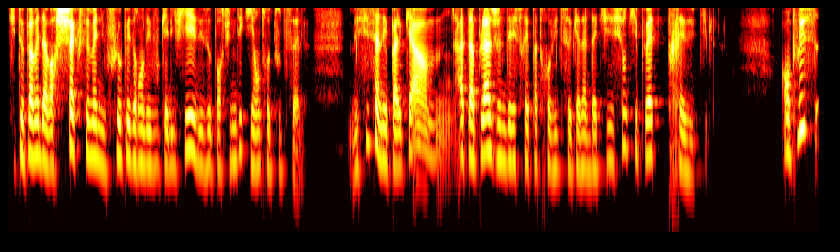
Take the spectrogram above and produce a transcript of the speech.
qui te permet d'avoir chaque semaine une flopée de rendez-vous qualifiés et des opportunités qui entrent toutes seules. Mais si ça n'est pas le cas, à ta place, je ne délaisserai pas trop vite ce canal d'acquisition qui peut être très utile. En plus,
